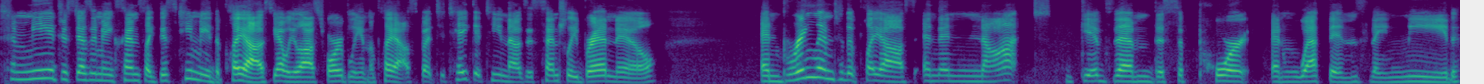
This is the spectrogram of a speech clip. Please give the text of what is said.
to me, it just doesn't make sense. Like this team made the playoffs. Yeah, we lost horribly in the playoffs, but to take a team that was essentially brand new and bring them to the playoffs and then not give them the support and weapons they need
